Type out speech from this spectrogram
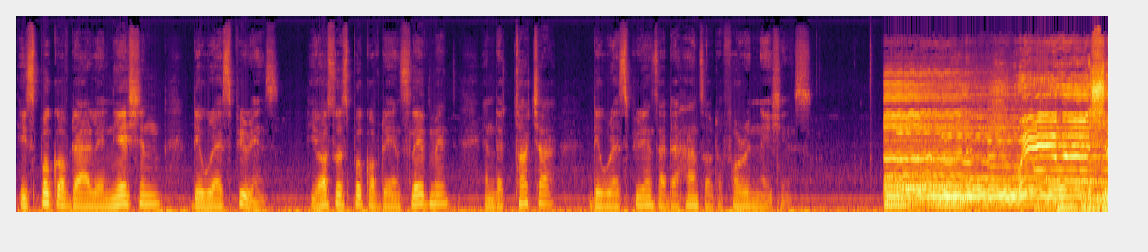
He spoke of the alienation they would experience. He also spoke of the enslavement and the torture they would experience at the hands of the foreign nations. We worship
